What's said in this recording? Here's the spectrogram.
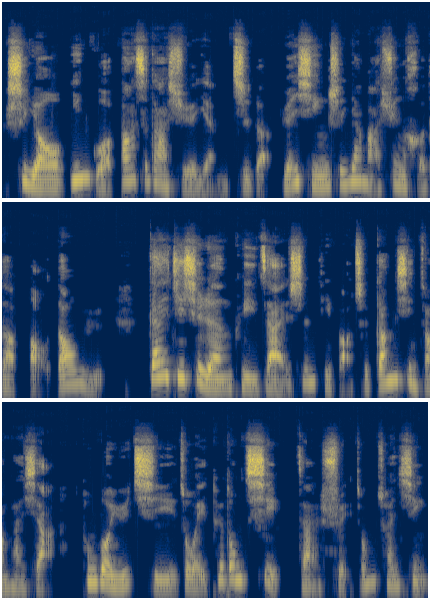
是由英国巴斯大学研制的，原型是亚马逊河的宝刀鱼。该机器人可以在身体保持刚性状态下，通过鱼鳍作为推动器在水中穿行，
